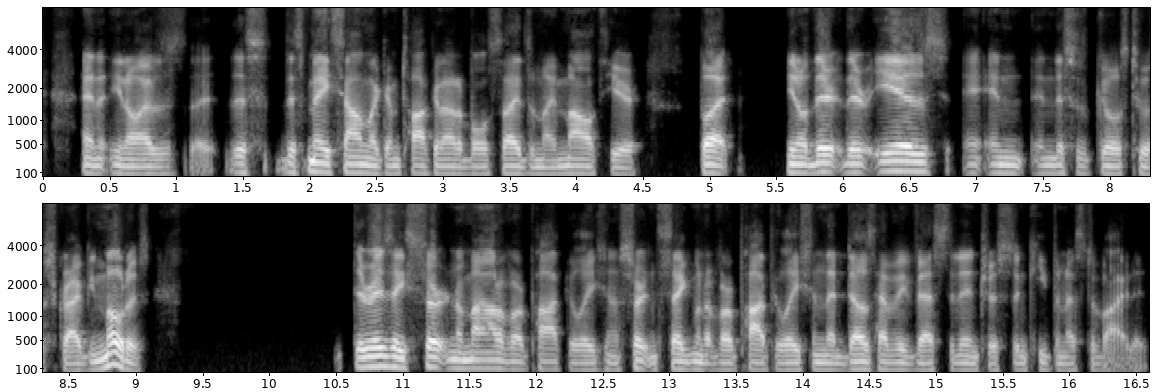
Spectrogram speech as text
and you know, I was uh, this this may sound like I'm talking out of both sides of my mouth here, but you know, there there is, and and this is, goes to ascribing motives. There is a certain amount of our population, a certain segment of our population that does have a vested interest in keeping us divided.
